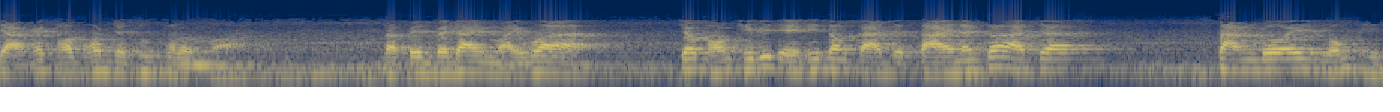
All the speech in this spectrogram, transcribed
อยากให้เขาพ้นจากทุกข์ทรมานแต่เป็นไปได้ไหมว่าเจ้าของชีวิตเองที่ต้องการจะตายนั้นก็อาจจะสั่งโดยหลงผิด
